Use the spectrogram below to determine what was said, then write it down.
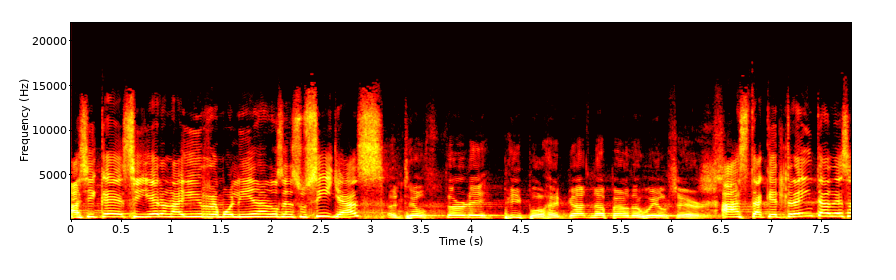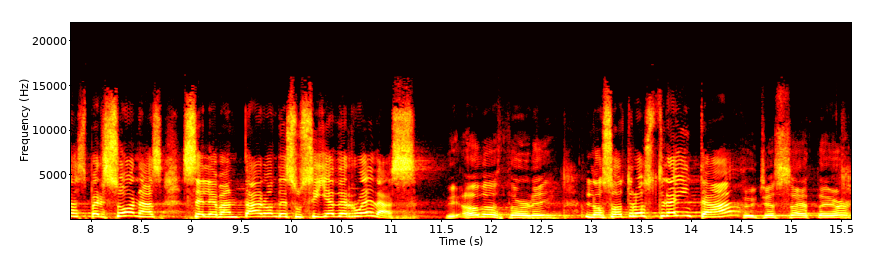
así que siguieron ahí remolinándose en sus sillas until 30 people had gotten up out of their wheelchairs. hasta que 30 de esas personas se levantaron de su silla de ruedas. The other 30 Los otros 30, who just sat there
